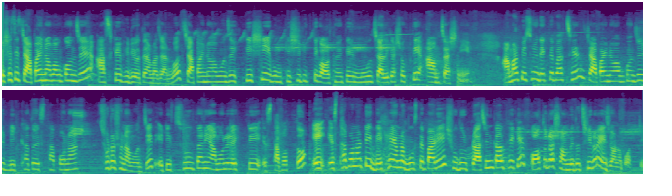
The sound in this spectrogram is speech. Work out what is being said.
এসেছি চাপাই নবাবগঞ্জে। আজকের ভিডিওতে আমরা জানব চাপাই নবাবগঞ্জের কৃষি এবং কৃষিভিত্তিক অর্থনীতির মূল চালিকা শক্তি আম চাষ নিয়ে। আমার পিছনে দেখতে পাচ্ছেন চাপাই নবাবগঞ্জের বিখ্যাত স্থাপনা ছোট সোনা মসজিদ। এটি সুলতানি আমলের একটি স্থাপত্য। এই স্থাপনাটি দেখে আমরা বুঝতে পারি সুদূর প্রাচীনকাল থেকে কতটা সমৃদ্ধ ছিল এই জনপদটি।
